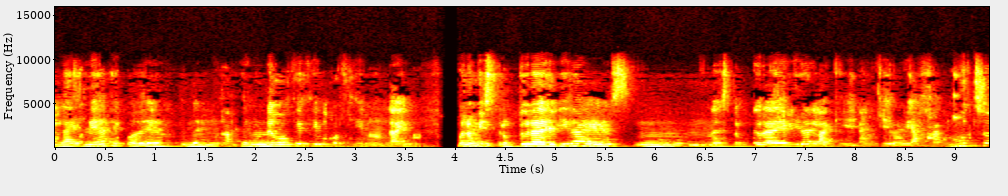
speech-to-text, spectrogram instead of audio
la idea de poder mm, hacer un negocio 100% online. Bueno, mi estructura de vida es mm, una estructura de vida en la que yo quiero viajar mucho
